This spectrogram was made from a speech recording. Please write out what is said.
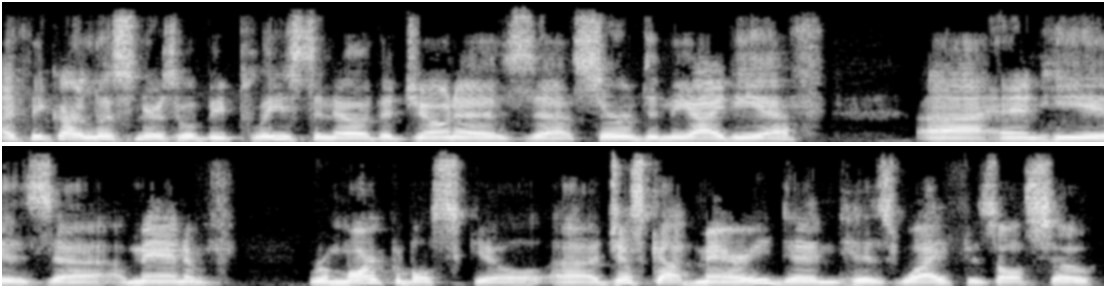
I think our listeners will be pleased to know that Jonah has uh, served in the IDF, uh, and he is uh, a man of remarkable skill. Uh, just got married, and his wife is also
